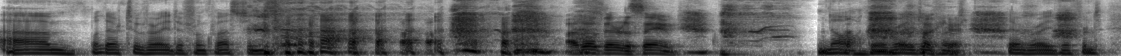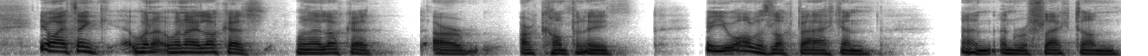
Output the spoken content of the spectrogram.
Um, well, they're two very different questions. I thought they're the same. no, they're very different. Okay. They're very different. You know, I think when I, when I look at when I look at our our company, you always look back and and and reflect on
